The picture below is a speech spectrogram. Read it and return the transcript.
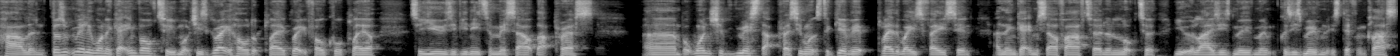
Haaland doesn't really want to get involved too much. He's a great hold up player, great focal player to use if you need to miss out that press. Um, but once you've missed that press, he wants to give it, play the way he's facing, and then get himself half turn and look to utilize his movement because his movement is different class.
